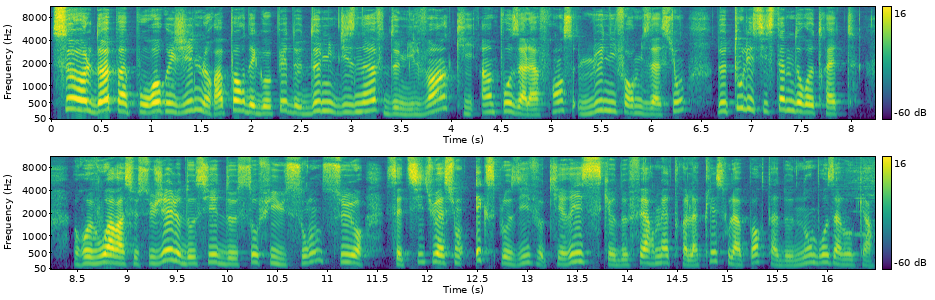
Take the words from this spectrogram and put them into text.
Ce hold-up a pour origine le rapport des GOPÉ de 2019-2020 qui impose à la France l'uniformisation de tous les systèmes de retraite revoir à ce sujet le dossier de Sophie Husson sur cette situation explosive qui risque de faire mettre la clé sous la porte à de nombreux avocats.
